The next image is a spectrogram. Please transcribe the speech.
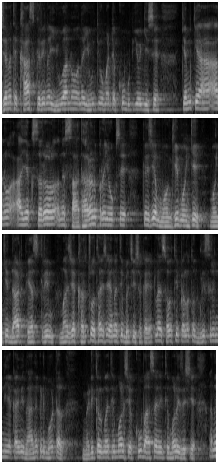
જેનાથી ખાસ કરીને યુવાનો અને યુવતીઓ માટે ખૂબ ઉપયોગી છે. કેમ કે આ આનો આ એક સરળ અને સાધારણ પ્રયોગ છે કે જે મોંઘી મોંઘી મોંઘી દાટ ફેસ ક્રીમમાં જે ખર્ચો થાય છે એનાથી બચી શકાય. એટલે સૌથી પહેલાં તો ગ્લિસરીનની એક આવી નાનકડી બોટલ મેડિકલમાંથી મળશે, ખૂબ આસાનીથી મળી જશે અને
